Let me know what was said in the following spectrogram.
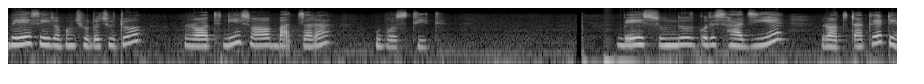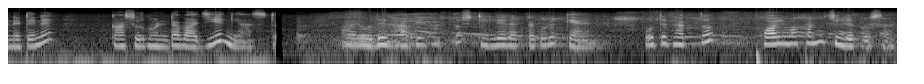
বেশ, এইরকম ছোটো ছোটো রথ নিয়ে সব বাচ্চারা উপস্থিত। বেশ সুন্দর করে সাজিয়ে রথটাকে টেনে টেনে কাঁসর ঘণ্টা বাজিয়ে নিয়ে আসতো। আর ওদের হাতে থাকতো স্টিলের একটা করে ক্যান। ওতে থাকতো ফল মাখানো চিঁড়ে প্রসাদ।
